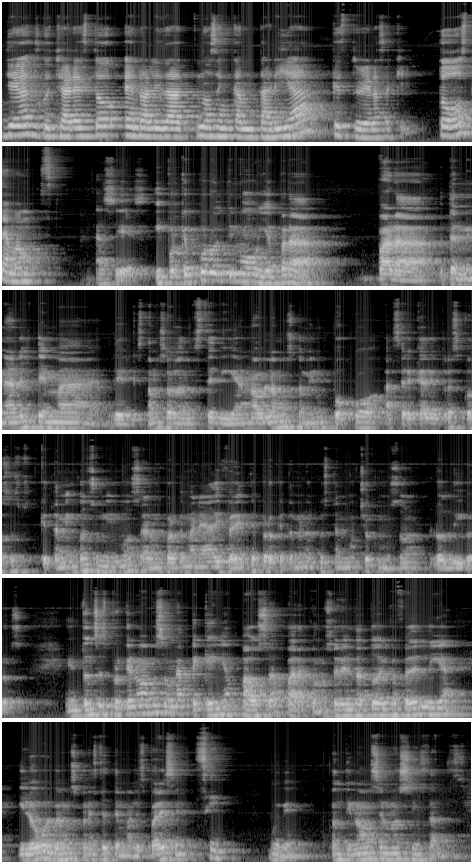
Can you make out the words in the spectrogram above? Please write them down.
llegas a escuchar esto, en realidad nos encantaría que estuvieras aquí. Todos te amamos. Así es. Y por qué por último, ya para, para terminar el tema del que estamos hablando este día, no hablamos también un poco acerca de otras cosas que también consumimos, a lo mejor de manera diferente, pero que también nos gustan mucho, como son los libros. Entonces, ¿por qué no vamos a una pequeña pausa para conocer el dato del café del día y luego volvemos con este tema, ¿les parece? Sí. Muy bien, continuamos en unos instantes.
